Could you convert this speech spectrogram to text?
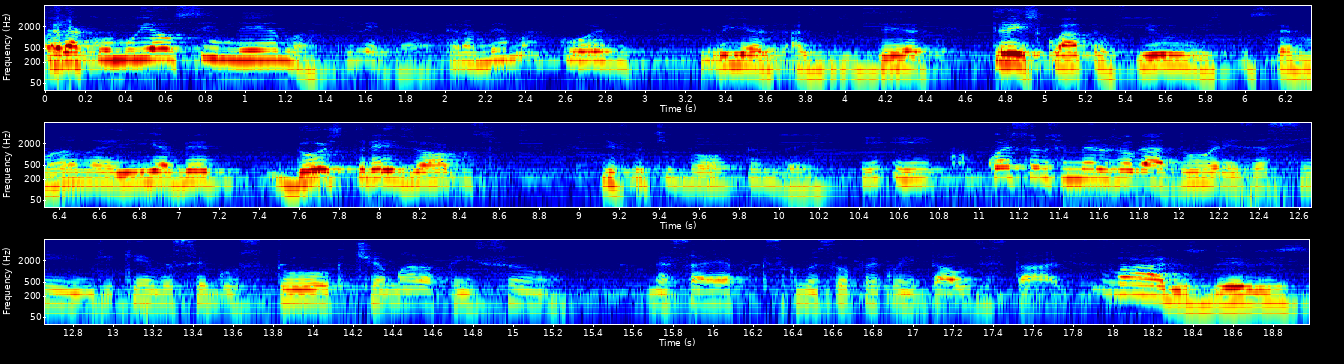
Era como ir ao cinema. Que legal. Era a mesma coisa. Eu ia ver três, quatro filmes por semana e ia ver dois, três jogos de futebol também. E, e, quais foram os primeiros jogadores, assim, de quem você gostou, que te chamaram a atenção nessa época que você começou a frequentar os estádios? Vários deles.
